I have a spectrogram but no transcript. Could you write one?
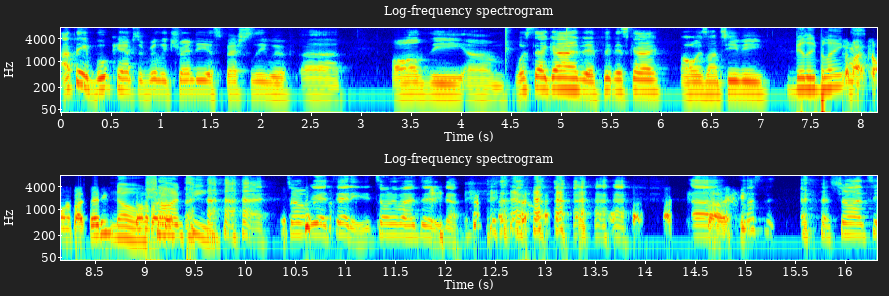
I think boot camps are really trendy, especially with. Uh, all the um, what's that guy, that fitness guy, always on TV? Billy Blank. Somebody Tony by Teddy? No, Tony Shaun T. Tony, yeah, Teddy. Tony by Teddy. No. uh, Sorry. What's the, Shaun T.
